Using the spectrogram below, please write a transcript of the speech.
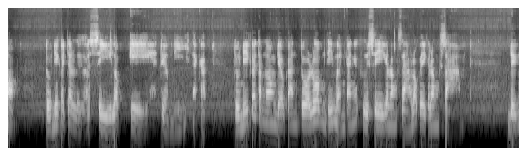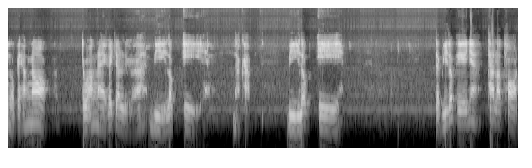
อก ตัวนี้ก็จะเหลือ c ลบ a เติมนี้นะครับ ตัวนี้ก็ทำนองเดียวกันตัวร่วมที่เหมือนกันก็คือ c กำลังสามลบ a กำลังสามดึงออกไปข้างนอก ตัวข้างในก็จะเหลือ b ลบ a นะครับ b ลบ a แต่ b ลบ a เนี่ย ถ้าเราถอด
